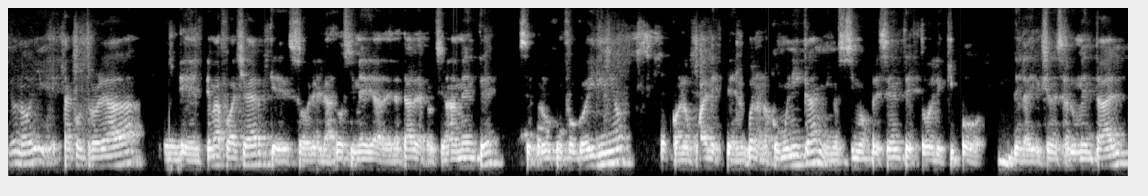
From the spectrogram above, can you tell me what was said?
Hoy está controlada. El tema fue ayer, que sobre las dos y media de la tarde aproximadamente se produjo un foco ígneo, con lo cual este, bueno, nos comunican y nos hicimos presentes todo el equipo de la Dirección de Salud Mental,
